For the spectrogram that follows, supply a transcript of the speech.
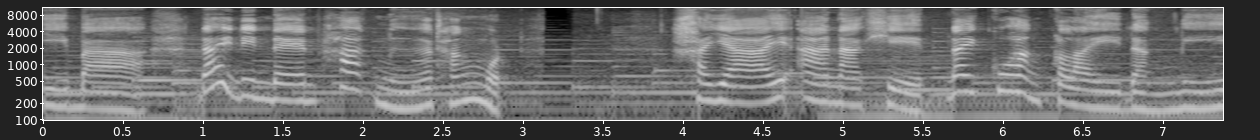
ยีบา ได้ดินแดนภาคเหนือทั้งหมด ขยายอาณาเขตได้กว้างไกลดังนี้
